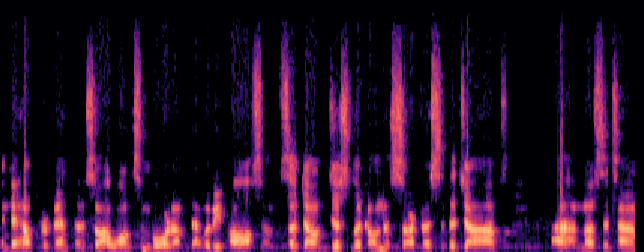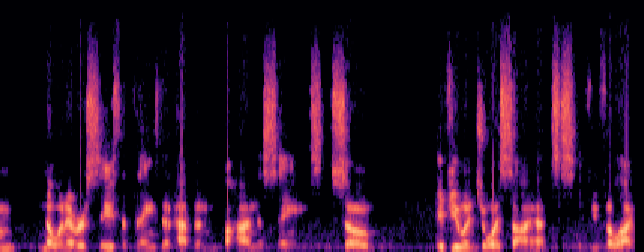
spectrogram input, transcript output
and to help prevent them. So I want some boredom. That would be awesome. So don't just look on the surface of the jobs. Uh, most of the time, no one ever sees the things that happen behind the scenes. So if you enjoy science, if you feel like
